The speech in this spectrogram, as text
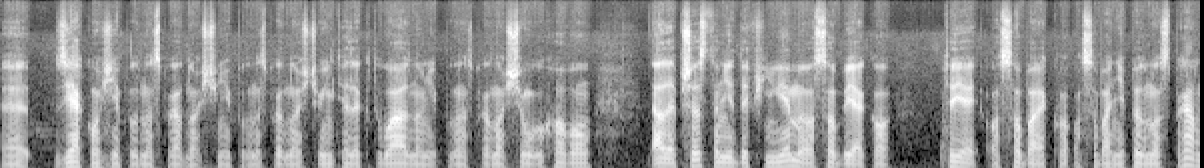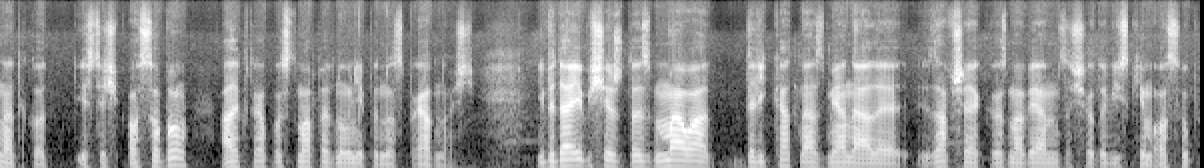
E, Z jakąś niepełnosprawnością, niepełnosprawnością intelektualną, niepełnosprawnością ruchową, ale przez to nie definiujemy osoby jako ty osoba jako osoba niepełnosprawna, tylko jesteś osobą, ale która po prostu ma pewną niepełnosprawność. I wydaje mi się, że to jest mała, delikatna zmiana, ale zawsze jak rozmawiałem ze środowiskiem osób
